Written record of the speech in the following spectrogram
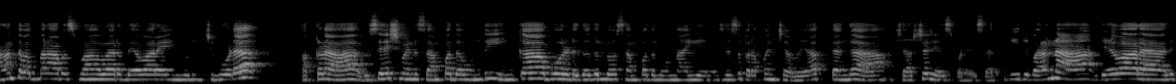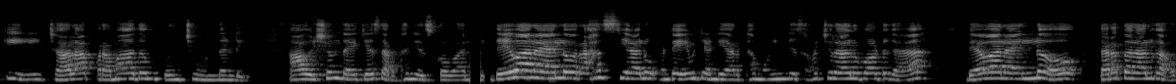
అనంత పద్మనాభ స్వామి వారి దేవాలయం గురించి కూడా అక్కడ విశేషమైన సంపద ఉంది. ఇంకా బోలెడు గదుల్లో సంపదలు ఉన్నాయి అనేసి ప్రపంచ వ్యాప్తంగా చర్చ చేసి పడేశారు దీని వలన దేవాలయాలకి చాలా ప్రమాదం పొంచి ఉందండి. ఆ విషయం దయచేసి అర్థం చేసుకోవాలి. దేవాలయాల్లో రహస్యాలు అంటే ఏమిటండి అర్థము? ఇన్ని సంవత్సరాల పాటుగా దేవాలయంలో తరతరాలుగా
